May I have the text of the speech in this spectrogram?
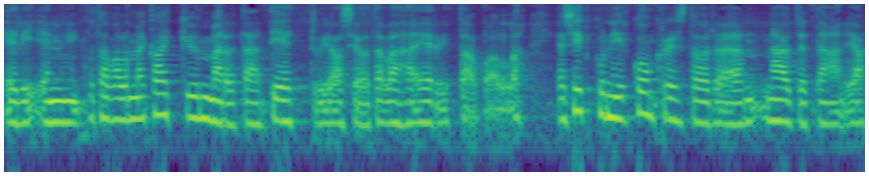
Eli, eli niin kuin tavallaan me kaikki ymmärretään tiettyjä asioita vähän eri tavalla. Ja sitten kun niitä konkretisoidaan ja näytetään, ja,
